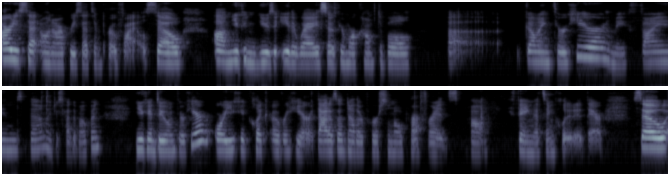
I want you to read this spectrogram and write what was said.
already set on our presets and profiles. So Um, you can use it either way. So if you're more comfortable uh, going through here, let me find them. I just had them open. You can do them through here or you could click over here. That is another personal preference um, thing that's included there. So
